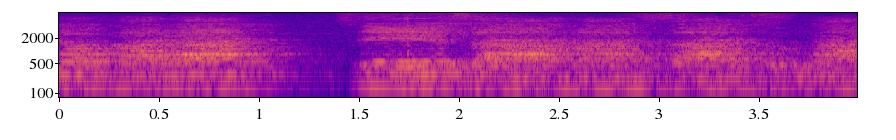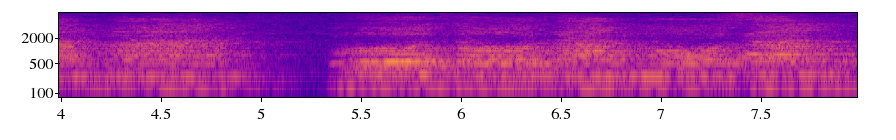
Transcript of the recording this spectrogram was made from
นารัตสิสาหัสสะสุธรรมาพุทโธธรรมโมสังโฆ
